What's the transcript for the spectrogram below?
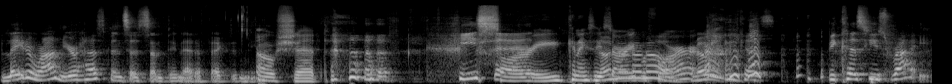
later on, your husband said something that affected me. Oh shit. he said, Sorry. Can I say No, sorry no, no, before? No, no, because because he's right.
